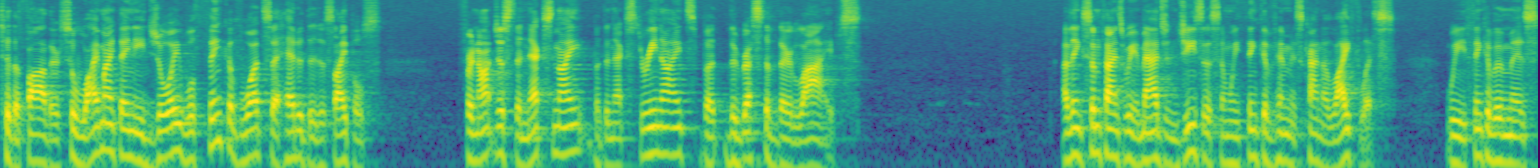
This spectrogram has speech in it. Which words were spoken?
to the Father. So, why might they need joy? Well, think of what's ahead of the disciples for not just the next night, but the next three nights, but the rest of their lives. I think sometimes we imagine Jesus and we think of him as kind of lifeless. We think of him as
